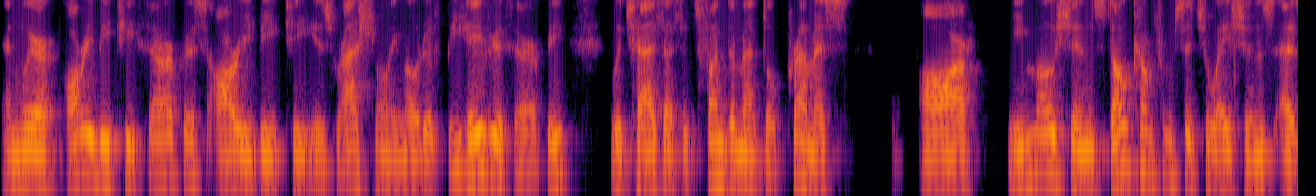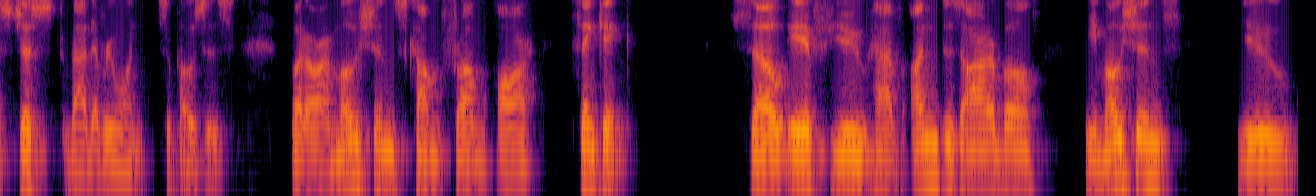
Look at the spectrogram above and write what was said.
and we're REBT therapists. REBT is rational emotive behavior therapy, which has as its fundamental premise our emotions don't come from situations as just about everyone supposes, but our emotions come from our thinking. So if you have undesirable emotions, you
